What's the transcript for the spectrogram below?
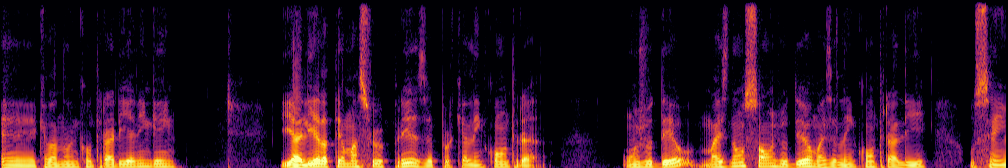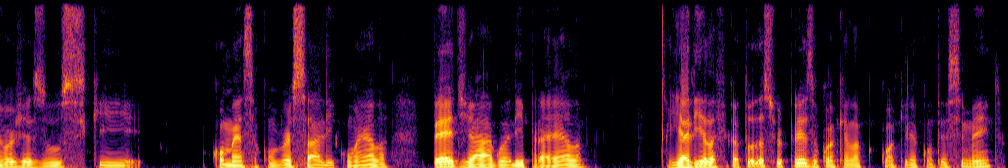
é, que ela não encontraria ninguém. E ali ela tem uma surpresa, porque ela encontra um judeu, mas não só um judeu, mas ela encontra ali o Senhor Jesus que começa a conversar ali com ela, pede água ali para ela. E ali ela fica toda surpresa com, aquela, com aquele acontecimento.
